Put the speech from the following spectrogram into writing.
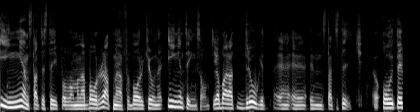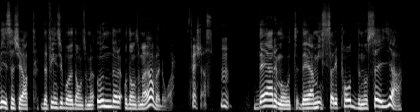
ingen statistik på vad man har borrat med för borrkronor. Ingenting sånt. Jag bara drog ett, eh, eh, en statistik. Och det visar sig att det finns ju både de som är under och de som är över då. Förstås. Mm. Däremot, det jag missar i podden att säga,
